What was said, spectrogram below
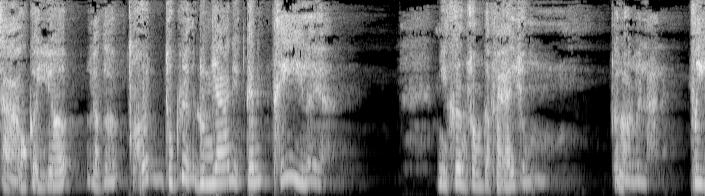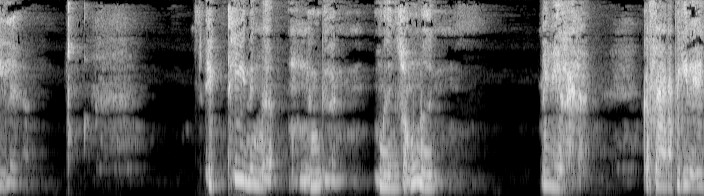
สาวก็เยอะ แล้วก็ทุกเรื่องดุนยาเนี่ยเต็มที่เลยอะมีเครื่องชงกาแฟให้ชงตลอดเวลาเลยฟรีเลย อีกที่หนึ่งอะเงินเดือนหมื่นสองหมื่นไม่มีอะไรเลย กาแฟไปกินเอง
